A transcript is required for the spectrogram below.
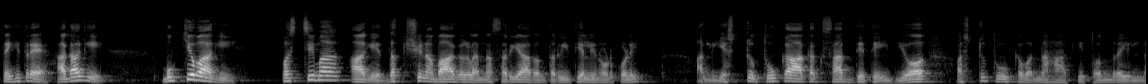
ಸ್ನೇಹಿತರೆ, ಹಾಗಾಗಿ ಮುಖ್ಯವಾಗಿ ಪಶ್ಚಿಮ ಹಾಗೆ ದಕ್ಷಿಣ ಭಾಗಗಳನ್ನು ಸರಿಯಾದಂಥ ರೀತಿಯಲ್ಲಿ ನೋಡ್ಕೊಳ್ಳಿ. ಅಲ್ಲಿ ಎಷ್ಟು ತೂಕ ಹಾಕಕ್ಕೆ ಸಾಧ್ಯತೆ ಇದೆಯೋ ಅಷ್ಟು ತೂಕವನ್ನು ಹಾಕಿ ತೊಂದರೆ ಇಲ್ಲ.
